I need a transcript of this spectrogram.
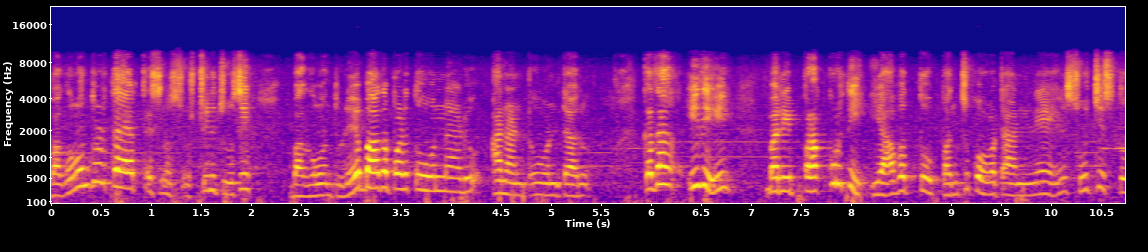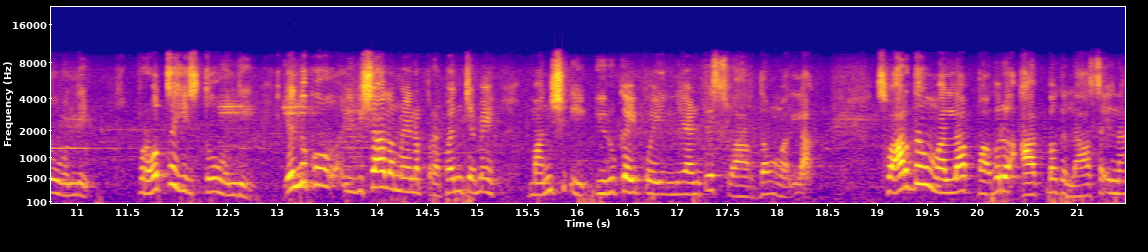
భగవంతుడు తయారు చేసిన సృష్టిని చూసి భగవంతుడే బాధపడుతూ ఉన్నాడు అని అంటూ ఉంటారు. కదా ఇది మరి ప్రకృతి యావత్తు పంచుకోవటాన్నే సూచిస్తూ ఉంది ప్రోత్సహిస్తూ ఉంది. ఎందుకు ఈ విశాలమైన ప్రపంచమే మనిషికి ఇరుకైపోయింది అంటే స్వార్థం వల్ల. స్వార్థం వల్ల పవర్ ఆత్మకు లాస్ అయిన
